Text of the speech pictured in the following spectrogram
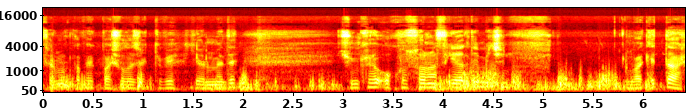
tırmıkla pek baş olacak gibi gelmedi. Çünkü okul sonrası geldiğim için vakit dar.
